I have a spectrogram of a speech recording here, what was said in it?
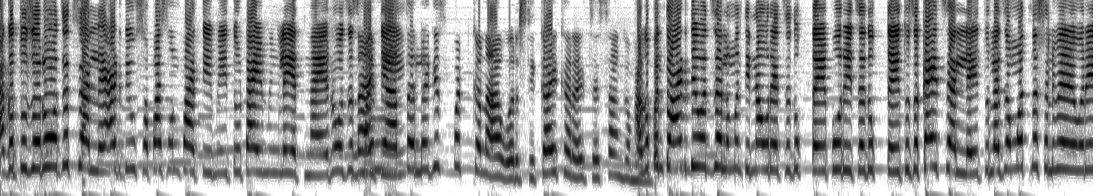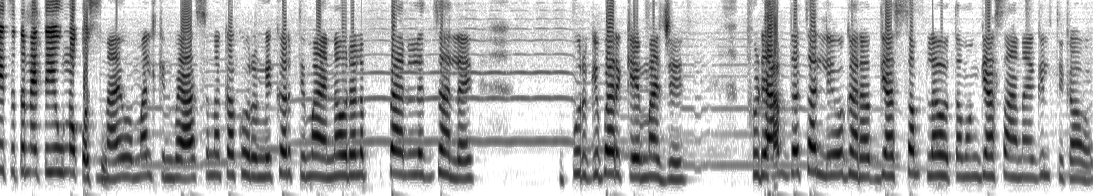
अगं तुझं रोजच चाललंय. आठ दिवसापासून पाहते मी. तू टायमिंगला येत नाही. रोजच नाही मी म्हणते. आता लगेच पटकन आवरते. काय करायचंय सांगा मला. अगं पण तू आठ दिवस झालं म्हणते नवऱ्याचं दुखतंय पोरीचं दुखतंय. तुझं काय चाललंय? तुला जमत नसेल वेळेवर यायचं तर नाही तर येऊ नकोस. नाही हो मालकीन बाई असं नका करू. मी करते. माझ्या नवऱ्याला पॅरलेस झालंय. पुरगी बारकी आहे माझी. थोडी अपघात चालली हो घरात गॅस संपला होता मग गॅस आणायला गेलती गावात.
